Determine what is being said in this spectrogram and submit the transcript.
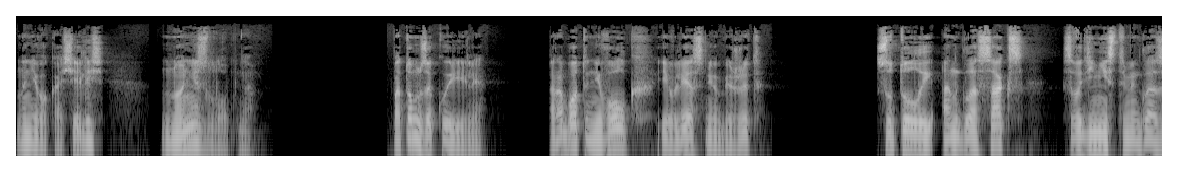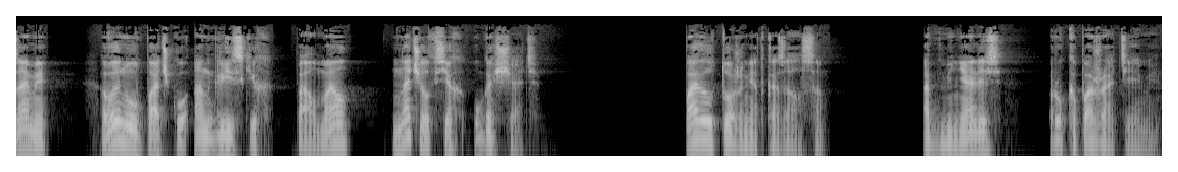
На него косились, но не злобно. Потом закурили. Работа не волк и в лес не убежит. Сутулый англосакс с водянистыми глазами вынул пачку английских палмел, начал всех угощать. Павел тоже не отказался. Обменялись рукопожатиями.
